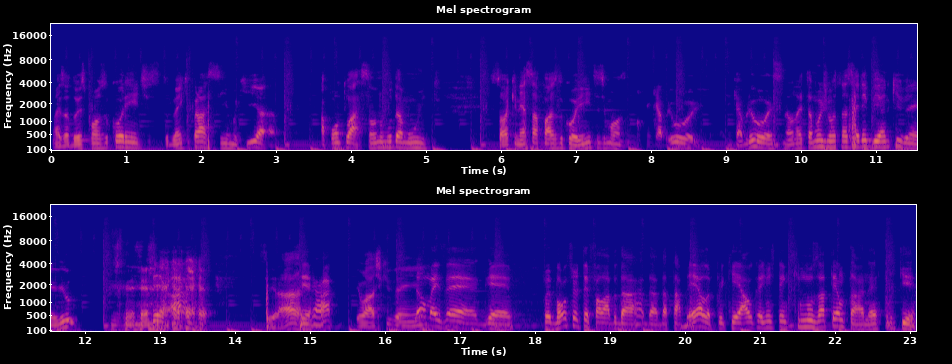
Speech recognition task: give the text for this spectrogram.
mas a dois pontos do Corinthians. Tudo bem que para cima aqui a, a, pontuação não muda muito. Só que nessa fase do Corinthians, irmãozinho, tem que abrir o olho. Tem que abrir o olho, senão nós estamos juntos na Série B ano que vem, viu? Será? Será? Será? Eu acho que vem. Hein? Não, mas é, é, Foi bom o senhor ter falado da, da, da, tabela, porque é algo que a gente tem que nos atentar, né? Porque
